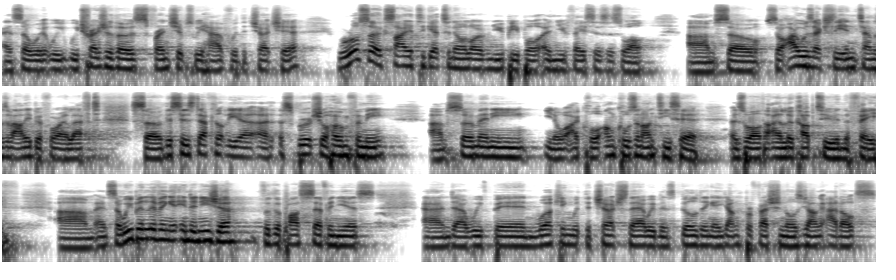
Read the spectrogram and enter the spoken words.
And so we, we we treasure those friendships we have with the church here. We're also excited to get to know a lot of new people and new faces as well. Um, so so I was actually in Thames Valley before I left. So this is definitely a, a- spiritual home for me. Um, so many, you know, what I call uncles and aunties here as well that I look up to in the faith. Um, and so we've been living in Indonesia for the past seven years, and uh, we've been working with the church there. We've been building a young professionals, young adults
